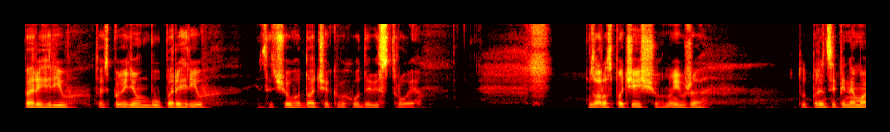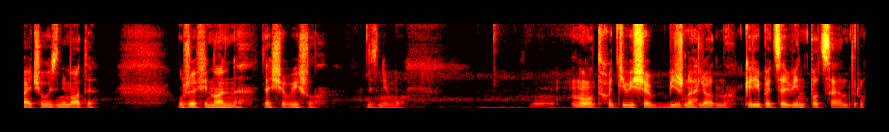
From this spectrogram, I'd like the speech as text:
перегрів. Тобто, по-відомому, був перегрів, і з чого датчик виходив із строю. Зараз почищу, ну і вже тут, в принципі, немає чого знімати. Уже фінальне те, що вийшло, зніму. Ну, от хотів ще більш наглядно. Кріпиться він по центру.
